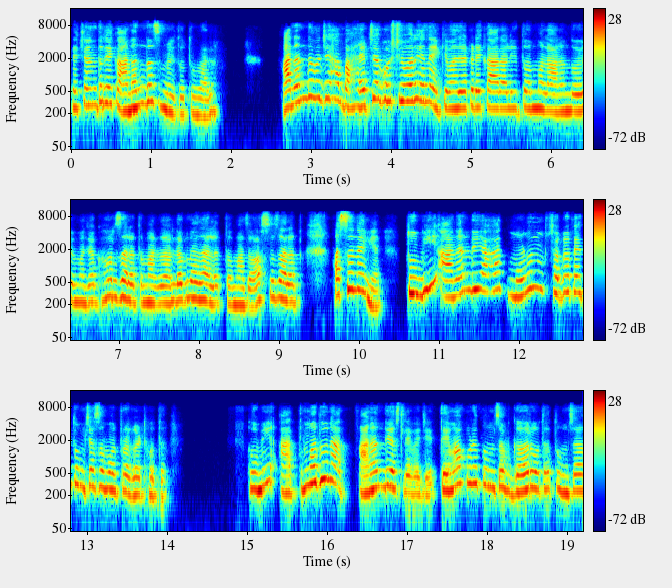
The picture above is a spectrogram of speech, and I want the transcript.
त्याच्यानंतर एक आनंदच मिळतो तुम्हाला. आनंद म्हणजे हा बाहेरच्या गोष्टीवर हे नाही की माझ्याकडे कार आली तर मला आनंद होईल माझं घर झालं तर माझं लग्न झालं तर माझं असं झालं असं नाहीये. तुम्ही आनंदी आहात म्हणून सगळं काही तुमच्यासमोर प्रगट होतं. तुम्ही आतमधून आत- आनंदी असले पाहिजे. तेव्हा पुढे तुमचं घर होतं तुमचं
